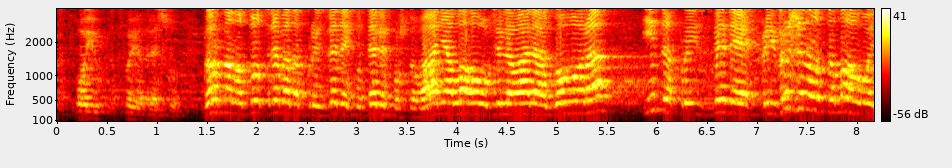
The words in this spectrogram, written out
na tvoju, na tvoju adresu. Normalno to treba da proizvede kod tebe poštovanje Allahovog dželjavalja govora i da proizvede privrženost Allahovoj,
